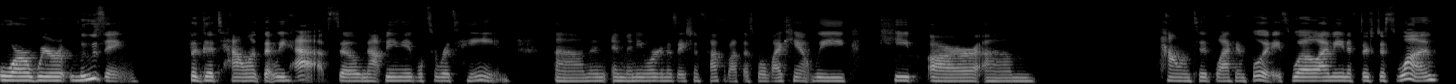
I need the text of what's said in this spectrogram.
or we're losing the good talent that we have. So not being able to retain. Um, and, and many organizations talk about this. Well, why can't we keep our um, talented Black employees? Well, I mean, if there's just one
